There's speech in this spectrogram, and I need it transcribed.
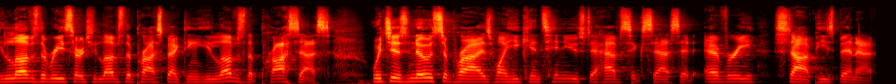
He loves the research, he loves the prospecting, he loves the process, which is no surprise why he continues to have success at every stop he's been at.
